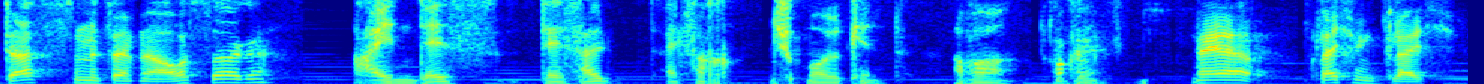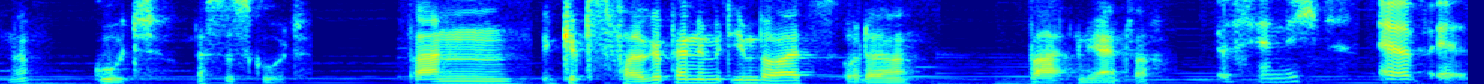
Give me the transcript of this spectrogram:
das mit seiner Aussage? Nein, der ist, der ist halt einfach ein Schmollkind. Aber Okay. ansonsten. Naja, gleich und gleich, ne? Gut, das ist gut. Wann gibt es Folgepläne mit ihm bereits oder warten wir einfach? Bisher nicht. Er, er,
